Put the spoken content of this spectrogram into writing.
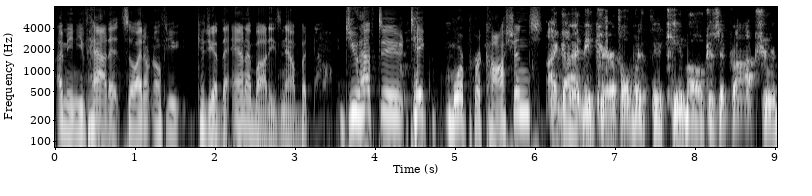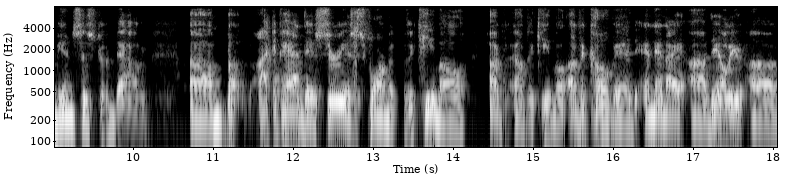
I mean, you've had it, so I don't know if you, because you have the antibodies now, but do you have to take more precautions? I got to be careful with the chemo because it drops your immune system down. Um, but I've had the serious form of the chemo of, of the chemo of the COVID, and then I uh, they only uh,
